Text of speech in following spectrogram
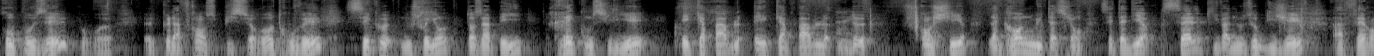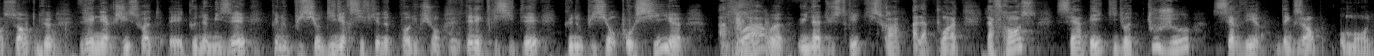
proposer pour euh, que la France puisse se retrouver, c'est que nous soyons dans un pays réconcilié et capable, et capable de franchir la grande mutation, c'est-à-dire celle qui va nous obliger à faire en sorte que l'énergie soit économisée, que nous puissions diversifier notre production d'électricité, que nous puissions aussi euh, avoir euh, une industrie qui sera à la pointe. La France, c'est un pays qui doit toujours servir d'exemple au monde.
